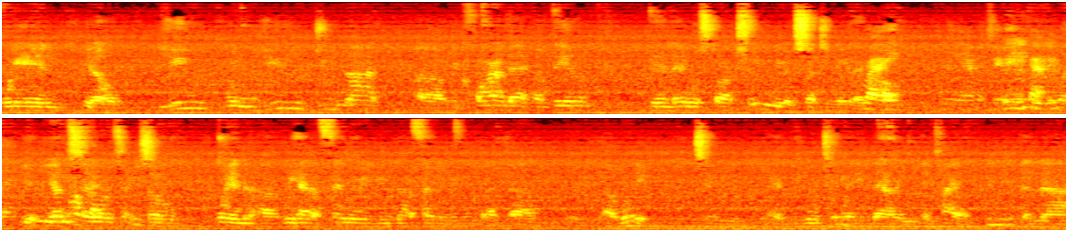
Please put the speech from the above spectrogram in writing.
when, you know, you, when you do not uh, require that of them, then they will start treating you in such a way that Right. Yeah, but you're any kind of way. You, you understand what I'm saying? So when uh, we had a family reunion, not a family reunion, but uh, a wedding, to, and we went to a wedding down in, in Thailand, Mhm. and, uh,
